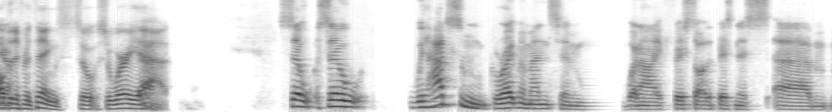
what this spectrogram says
all yeah. the different things so so where are you yeah. at so so we had some great momentum when i first started the business um,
